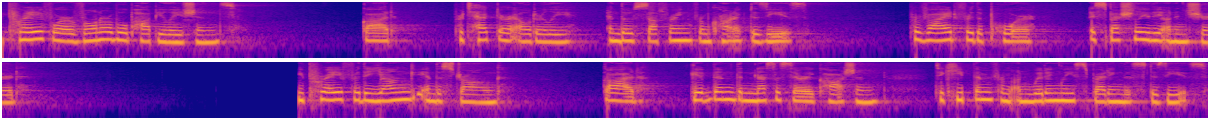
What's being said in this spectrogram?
pray for our vulnerable populations. God, protect our elderly and those suffering from chronic disease. Provide for the poor, especially the uninsured. We pray for the young and the strong. God, give them the necessary caution to keep them from unwittingly spreading this disease.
